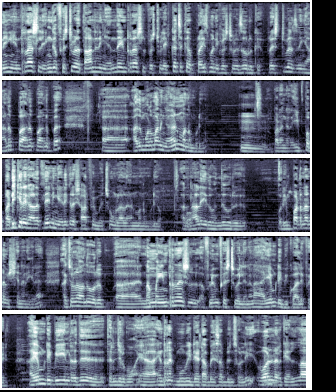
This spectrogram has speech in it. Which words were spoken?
நீங்கள் இன்டர்நேஷனல் எங்கள் ஃபெஸ்டிவலை தாண்டி நீங்கள் எந்த இன்டர்நேஷனல் ஃபெஸ்டிவல் எக்கச்சக்க ப்ரைஸ் மணி ஃபெஸ்டிவல்ஸும் இருக்குது ஃபெஸ்டிவல்ஸ் நீங்கள் அனுப்ப அனுப்ப அனுப்ப அது மூலமாக நீங்கள் ஏர்ன் பண்ண முடியும். படங்களை. இப்போ படிக்கிற காலத்திலே நீங்கள் எடுக்கிற ஷார்ட் ஃபிலிம் வச்சு உங்களால் ஏர்ன் பண்ண முடியும். அதனால இது வந்து ஒரு ஒரு இம்பார்ட்டண்ட்டான விஷயம் நினைக்கிறேன். ஆக்சுவலாக வந்து ஒரு நம்ம இன்டர்நேஷ்னல் ஃபிலிம் ஃபெஸ்டிவல் என்னென்னா ஐஎம்டிபி குவாலிஃபைடு ஐஎம்டிபின்றது தெரிஞ்சிருக்கும். இன்டர்நெட் மூவி டேட்டா பேஸ் அப்படின்னு சொல்லி வேர்ல்டில் இருக்க எல்லா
